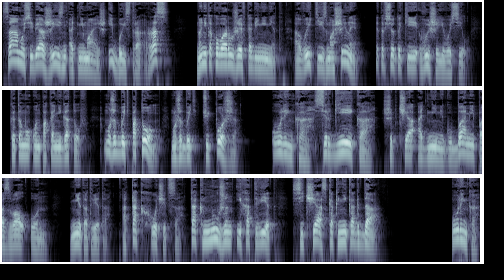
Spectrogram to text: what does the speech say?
Сам у себя жизнь отнимаешь, и быстро. Раз. Но никакого оружия в кабине нет. А выйти из машины – это все-таки выше его сил. К этому он пока не готов. Может быть, потом, может быть, чуть позже. «Оленька, Сергейка!» – шепча одними губами, позвал он. Нет ответа. А так хочется, так нужен их ответ. Сейчас, как никогда. «Оленька,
